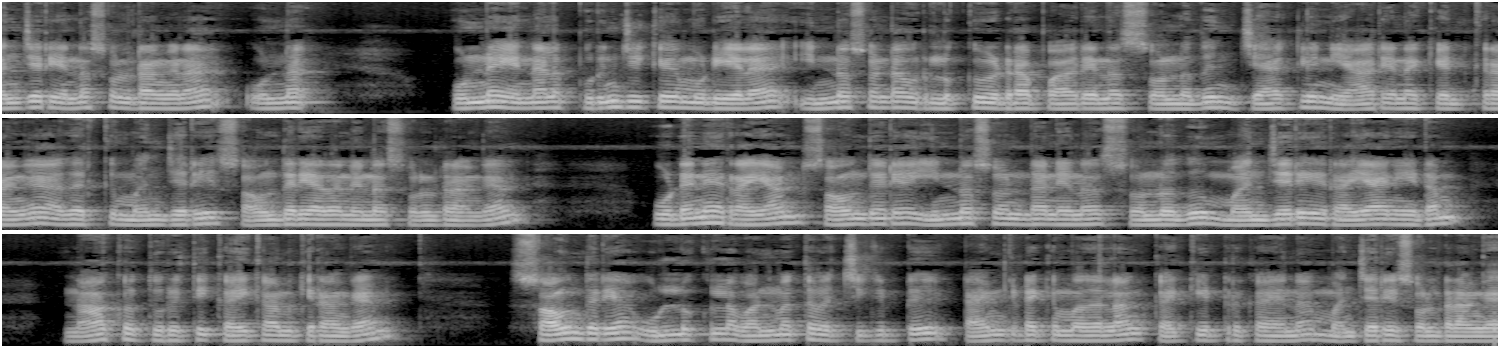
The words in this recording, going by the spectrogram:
மஞ்சரி என்ன சொல்கிறாங்கன்னா உன்னை உன்னை என்னால் புரிஞ்சிக்கவே முடியலை. இன்னசெண்டாக ஒரு லுக்கு விடுறா பாரு என்ன சொன்னதும் ஜாக்லின் யார் என கேட்குறாங்க. அதற்கு மஞ்சரி சௌந்தர்யா தான் என்ன சொல்கிறாங்க உடனே ரயான் சௌந்தர்யா இன்னசொண்டான் என சொன்னதும் மஞ்சரி ரயானிடம் நாக்கை துருத்தி கை காமிக்கிறாங்க. சௌந்தர்யா உள்ளுக்குள்ளே வன்மத்தை வச்சுக்கிட்டு டைம் கிடைக்கும் போதெல்லாம் கக்கிட்டு இருக்கா என மஞ்சரி சொல்கிறாங்க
